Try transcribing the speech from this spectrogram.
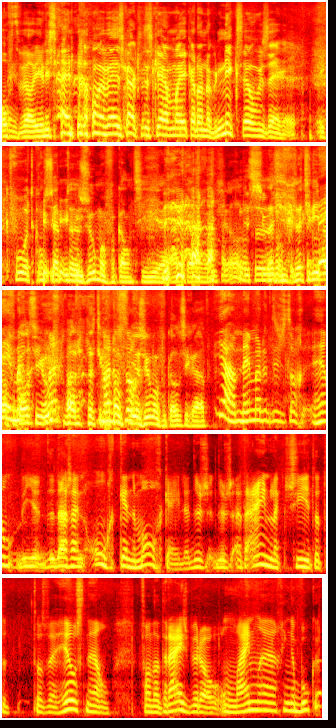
Oftewel, jullie zijn er al mee bezig achter de schermen, maar je kan er nog niks over zeggen. Ik voel het concept uh, Zoom-vakantie eh, aankomen, weet je wel. Dat, De eh, dat, je, Zoom- dat je niet Nee, op maar- vakantie hoeft, maar, dat je maar gewoon via toch- Zoom op vakantie gaat. Ja, nee, maar het is toch heel. je- daar zijn ongekende mogelijkheden. Dus, dus uiteindelijk zie je dat, het, dat we heel snel van dat reisbureau online eh, gingen boeken.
